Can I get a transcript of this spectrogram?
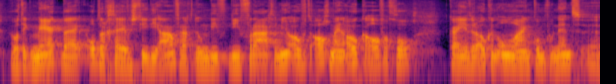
Maar wat ik merk bij opdrachtgevers die die aanvraag doen, die, die vragen nu over het algemeen ook al van, goh, kan je er ook een online component eh eh,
